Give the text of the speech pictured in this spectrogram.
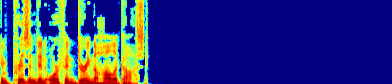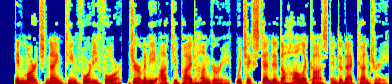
Imprisoned and orphaned during the Holocaust In March 1944, Germany occupied Hungary, which extended the Holocaust into that country.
